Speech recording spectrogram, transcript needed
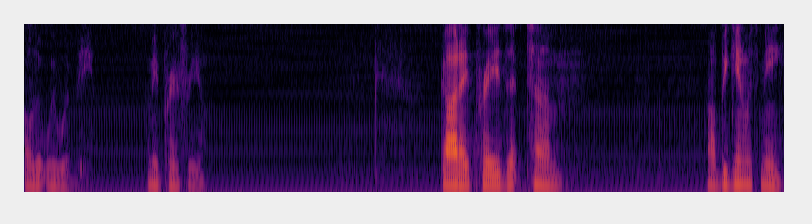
Oh, that we would be. Let me pray for you. God, I pray that um, I'll begin with me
